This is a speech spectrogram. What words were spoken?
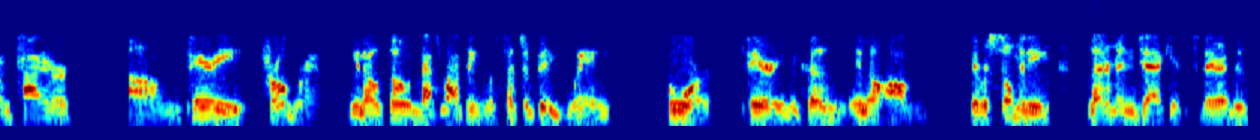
entire um, Perry program. You know, so that's why I think it was such a big win for Perry because you know all there were so many Letterman jackets there at this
